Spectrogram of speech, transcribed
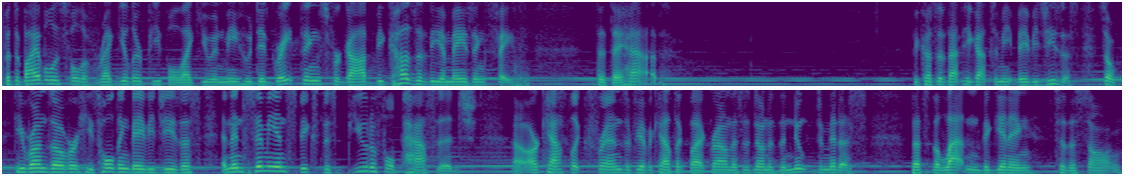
But the Bible is full of regular people like you and me who did great things for God because of the amazing faith that they had. Because of that, he got to meet baby Jesus. So he runs over, he's holding baby Jesus, and then Simeon speaks this beautiful passage. Uh, our Catholic friends, if you have a Catholic background, this is known as the Nunc Dimittis. That's the Latin beginning to the song.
